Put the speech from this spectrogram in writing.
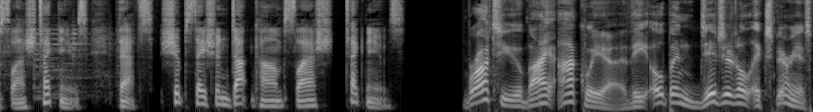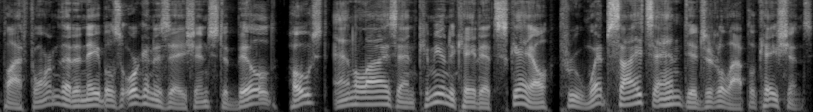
slash technews. That's shipstation.com slash technews. Brought to you by Acquia, the open digital experience platform that enables organizations to build, host, analyze, and communicate at scale through websites and digital applications.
